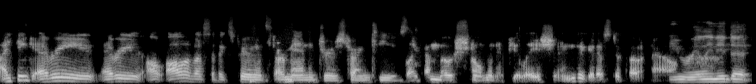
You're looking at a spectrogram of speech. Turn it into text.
I think every every all, all, of us have experienced our managers trying to use like emotional manipulation to get us to vote now. You really need to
